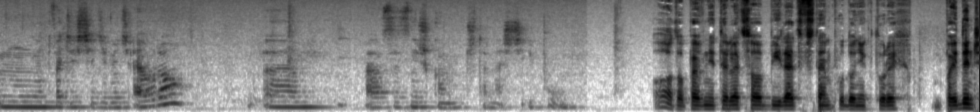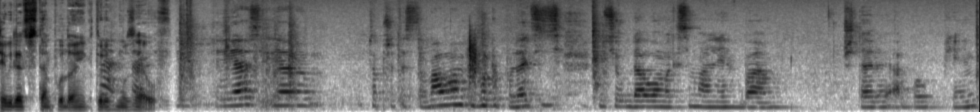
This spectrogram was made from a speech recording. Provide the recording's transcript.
mm, 29 euro, a ze zniżką 14,5. O, to pewnie tyle co bilet wstępu do niektórych, pojedynczy bilet wstępu do niektórych tak, muzeów. Tak. Ja, ja to przetestowałam i mogę polecić. Mi się udało maksymalnie chyba 4 albo 5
